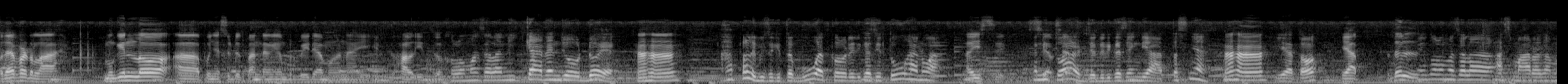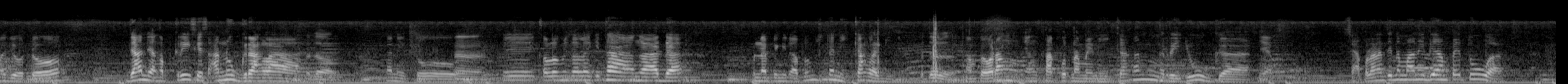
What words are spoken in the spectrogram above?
whatever lah mungkin lo uh, punya sudut pandang yang berbeda mengenai itu, hal itu Kalau masalah nikah dan jodoh ya, haha apa lah bisa kita buat kalau udah dikasih Tuhan, Wak? I see Kan itu aja udah dikasih yang di atasnya. haha Iya toh? yap betul Ini kalau masalah asmara sama jodoh, jangan dianggap krisis, anugerah lah. betul Kan itu. Hmm. Eh kalau misalnya kita nggak ada pendamping apa kita nikah lagi. Betul Sampai orang yang takut namanya nikah kan ngeri juga. yap Siapa lah nanti nemani dia sampai tua.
